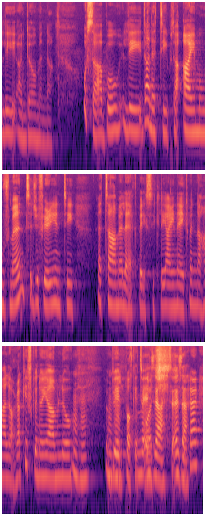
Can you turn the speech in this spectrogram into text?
li għaddew minnha. U sabu li dan it-tip ta' eye movement, ġifieri inti Qed tagħmel hekk basically għajnejk min-naħa l-oħra kif kienu jagħmlu mhm. Mhm. bil-pocket watch. Eżatt, eżatt.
